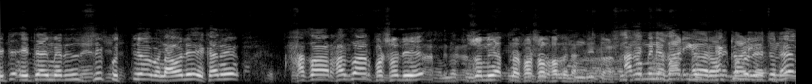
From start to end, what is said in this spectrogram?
এটা এটা ইমার্জেন্সি করতে হবে না হলে এখানে হাজার হাজার ফসলে জমি আপনার ফসল হবে না। একটু হ্যাঁ,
